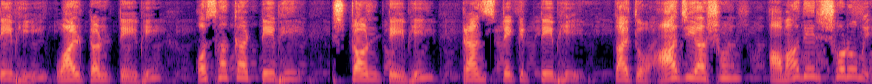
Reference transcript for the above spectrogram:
TV, Walton TV, Osaka TV, Ston TV, Transtec TV. তাই তো আজই আসুন আমাদের শোরুমে।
